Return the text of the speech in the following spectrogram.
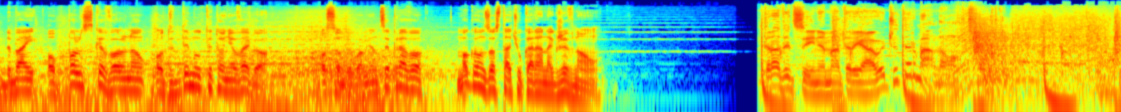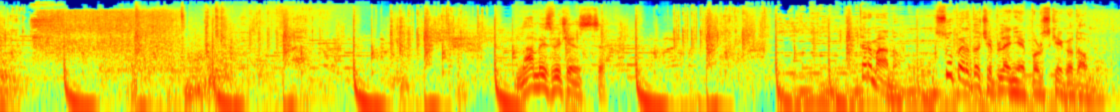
Dbaj o Polskę wolną od dymu tytoniowego. Osoby łamiące prawo mogą zostać ukarane grzywną. Tradycyjne materiały czy termano? Mamy zwycięzcę. Termano. Super docieplenie polskiego domu.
